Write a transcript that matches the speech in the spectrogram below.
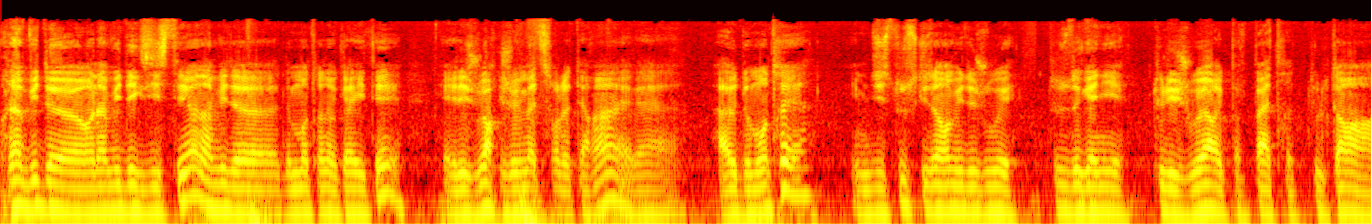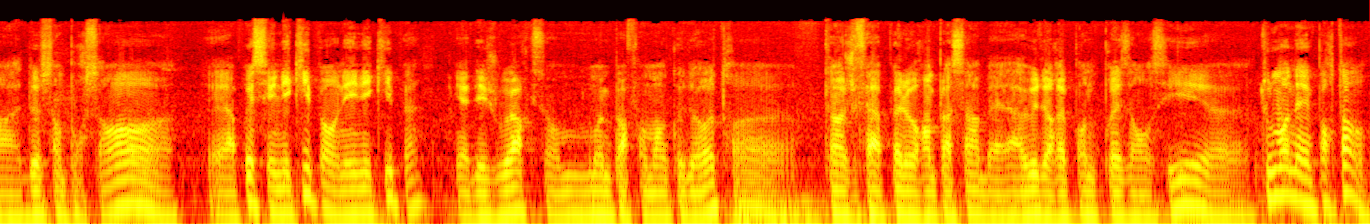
On a envie de, on a envie d'exister, on a envie de, de, montrer nos qualités. Et les joueurs que je vais mettre sur le terrain, eh ben, à eux de montrer. Hein. Ils me disent tous qu'ils ont envie de jouer, tous de gagner. Tous les joueurs, ils peuvent pas être tout le temps à 200%. Et après, c'est une équipe, on est une équipe. Hein. Il y a des joueurs qui sont moins performants que d'autres. Quand je fais appel aux remplaçants, ben, à eux de répondre présent aussi. Tout le monde est important.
